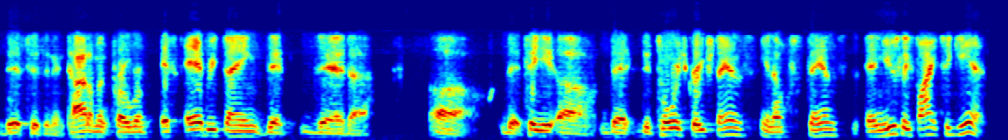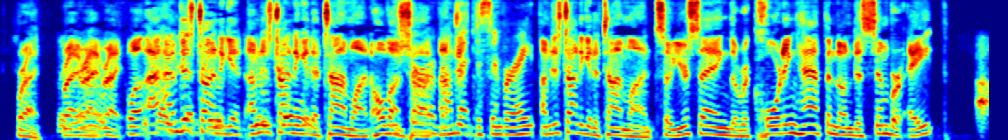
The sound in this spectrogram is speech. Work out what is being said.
This is an entitlement program. It's everything that that uh, uh, that T, uh, that the Tori's group stands, you know, stands and usually fights again. Right, But right, right, right. Well, I, I'm just trying to get. I'm just bill trying to get a timeline. Hold on, you sure Todd. about I'm that just. December 8th? I'm just trying to get a timeline. So you're saying the recording happened on December 8th? Uh,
